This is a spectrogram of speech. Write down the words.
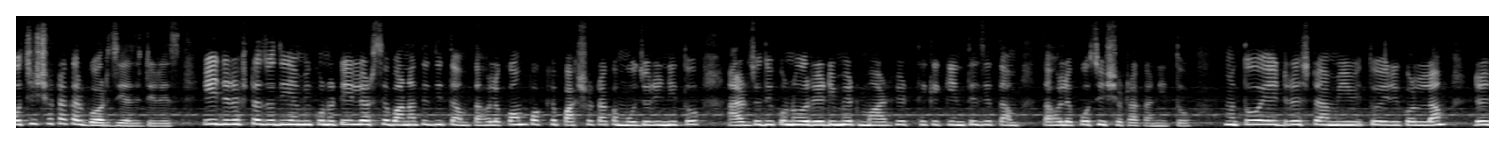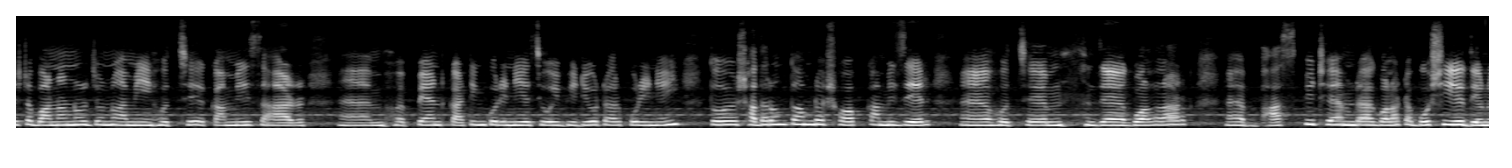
পঁচিশশো টাকার গর্জিয়াস ড্রেস। এই ড্রেসটা যদি আমি কোনো টেইলার্সে বানাতে দিতাম, তাহলে কমপক্ষে পাঁচশো টাকা মজুরি নিত। আর যদি কোনো রেডিমেড মার্কেট থেকে কিনতে যেতাম, তাহলে পঁচিশশো টাকা নিত। তো এই ড্রেসটা আমি তৈরি করলাম। ড্রেসটা বানানোর জন্য আমি হচ্ছে কামিজ আর প্যান্ট কাটিং করে নিয়েছি। ওই ভিডিওটা আর করি নেই তো সাধারণত আমরা সব কামিজের হচ্ছে যে গলার ভাস পিঠে আমরা গলাটা বসিয়ে দেন,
